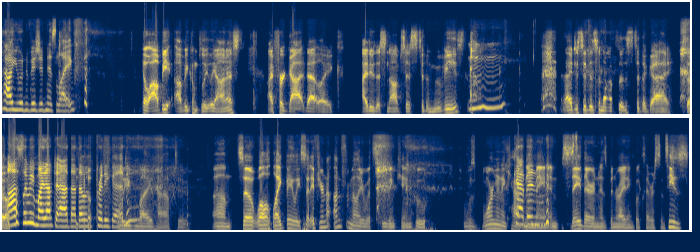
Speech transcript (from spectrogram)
how you envision his life. yo, I'll be, I'll be completely honest. I forgot that like I do the synopsis to the movies. Mhm. I just did the synopsis to the guy. So Honestly, we might have to add that. That was pretty good. We might have to. Um, so, well, like Bailey said, if you're not unfamiliar with Stephen King, who was born in a cabin, in Maine and stayed there and has been writing books ever since, he's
